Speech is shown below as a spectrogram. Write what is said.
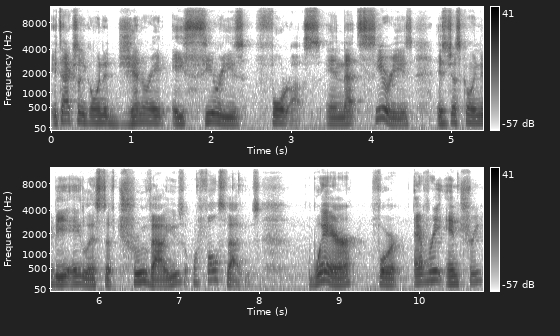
it's actually going to generate a series for us. And that series is just going to be a list of true values or false values, where for every entry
